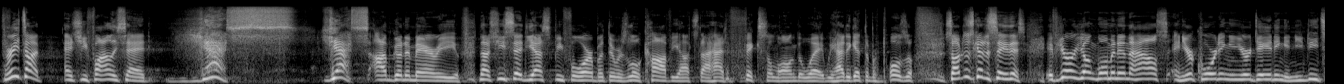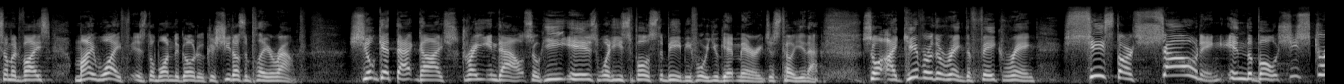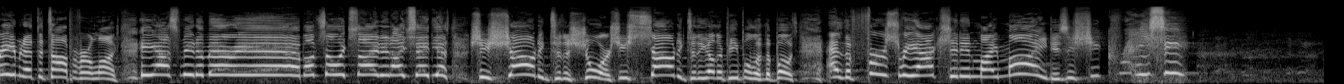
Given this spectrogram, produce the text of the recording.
Three times. And she finally said, yes. Yes, I'm going to marry you. Now, she said yes before, but there was little caveats that I had to fix along the way. We had to get the proposal. So I'm just going to say this. If you're a young woman in the house and you're courting and you're dating and you need some advice, my wife is the one to go to because she doesn't play around. She'll get that guy straightened out so he is what he's supposed to be before you get married, just tell you that. So I give her the ring, the fake ring. She starts shouting in the boat. She's screaming at the top of her lungs. He asked me to marry him. I'm so excited. I said yes. She's shouting to the shore. She's shouting to the other people in the boats. And the first reaction in my mind is, is she crazy?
